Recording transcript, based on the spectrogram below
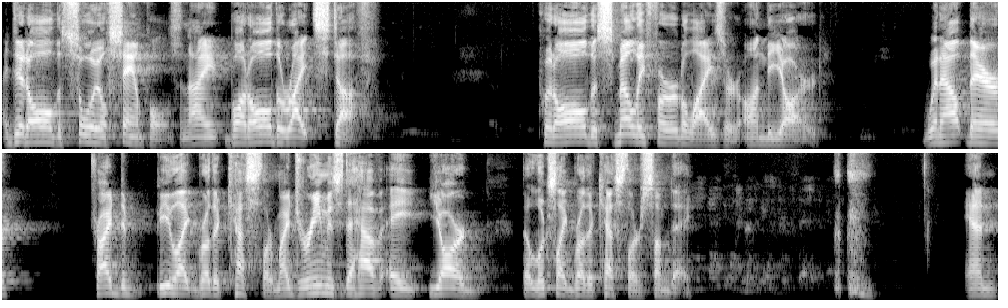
I did all the soil samples and I bought all the right stuff. Put all the smelly fertilizer on the yard. Went out there, tried to be like Brother Kessler. My dream is to have a yard that looks like Brother Kessler someday. and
